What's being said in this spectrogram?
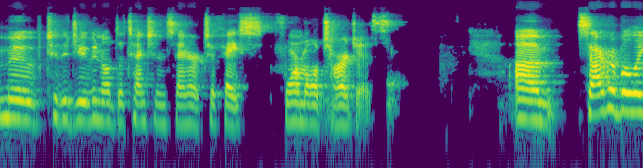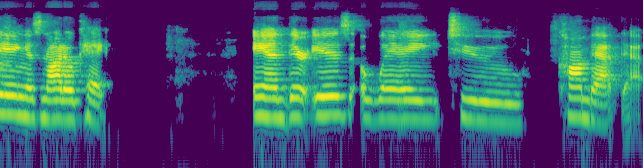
moved to the juvenile detention center to face formal charges. Um, cyberbullying is not okay. And there is a way to combat that.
